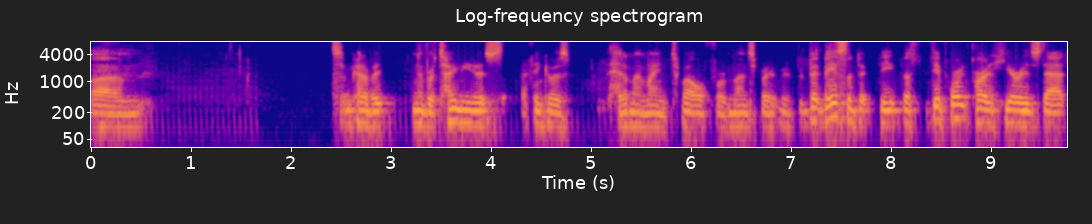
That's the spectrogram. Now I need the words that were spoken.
um, some kind of a number of time units. I think it was ahead of my mind 12 for months, but but basically the, the the important part here is that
